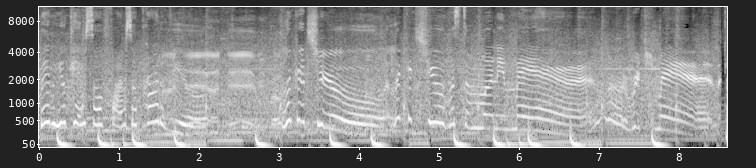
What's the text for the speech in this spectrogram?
baby you came so far i'm so proud of I you did. I did. Broke Look at you. Look at you, Mr. Money Man. Rich man.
